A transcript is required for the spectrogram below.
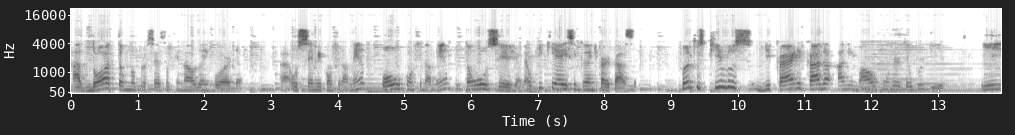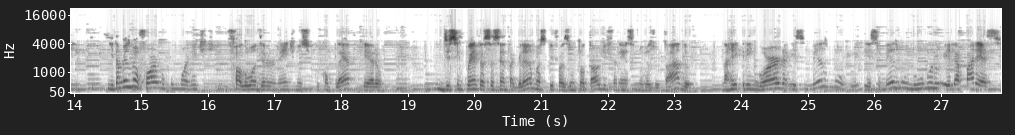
adotam no processo final da engorda o semi-confinamento ou o confinamento. Então, ou seja, né, o que, que é esse ganho de carcaça? Quantos quilos de carne cada animal converteu por dia? E, e, da mesma forma como a gente falou anteriormente no ciclo completo, que eram de 50 a 60 gramas, que faziam total diferença no resultado, na recria engorda, esse mesmo, esse mesmo número ele aparece.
